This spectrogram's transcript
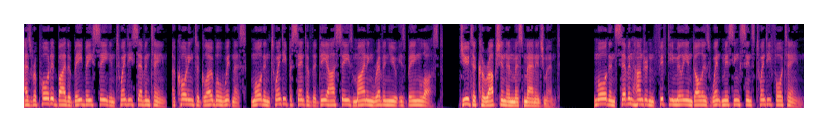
As reported by the BBC in 2017, according to Global Witness, more than 20% of the DRC's mining revenue is being lost, "...due to corruption and mismanagement." More than $750 million went missing since 2014.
